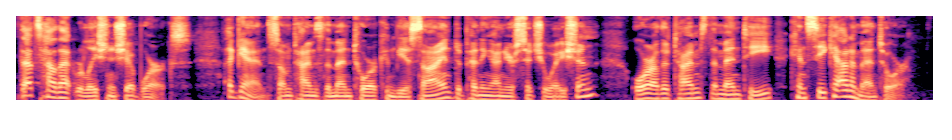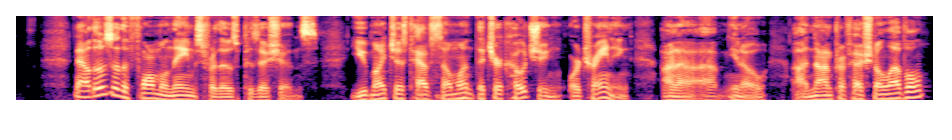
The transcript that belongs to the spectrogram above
that's how that relationship works. Again, sometimes the mentor can be assigned depending on your situation, or other times the mentee can seek out a mentor. Now, those are the formal names for those positions. You might just have someone that you're coaching or training on a, you know a non-professional level.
